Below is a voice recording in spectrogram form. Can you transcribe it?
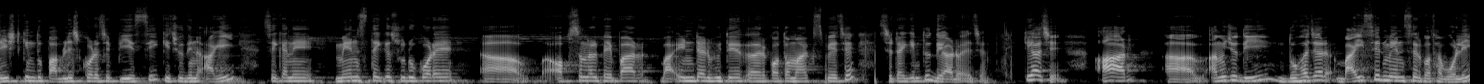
লিস্ট কিন্তু পাবলিশ করেছে পিএসসি কিছুদিন আগেই। সেখানে মেন্স থেকে শুরু করে অপশনাল পেপার বা ইন্টারভিউতে তাদের কত মার্কস পেয়েছে, সেটা কিন্তু দেওয়া রয়েছে। ঠিক আছে? আর আমি যদি দু হাজার বাইশের মেন্সের কথা বলি,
